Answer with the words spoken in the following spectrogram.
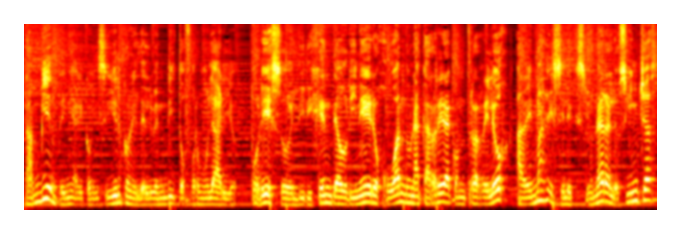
también tenía que coincidir con el del bendito formulario. Por eso el dirigente aurinegro jugando una carrera contra reloj, además de seleccionar a los hinchas,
